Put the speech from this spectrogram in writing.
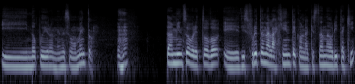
y no pudieron en ese momento. También sobre todo eh, disfruten a la gente con la que están ahorita aquí.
